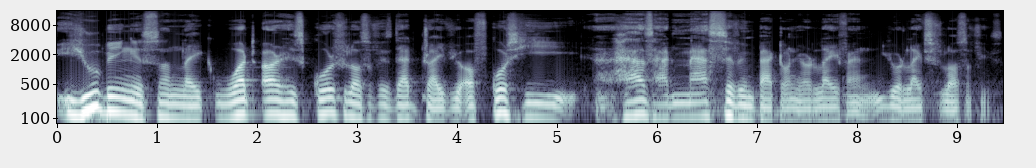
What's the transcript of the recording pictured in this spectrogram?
you being his son, like, what are his core philosophies that drive you? Of course, he has had massive impact on your life and your life's philosophies.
